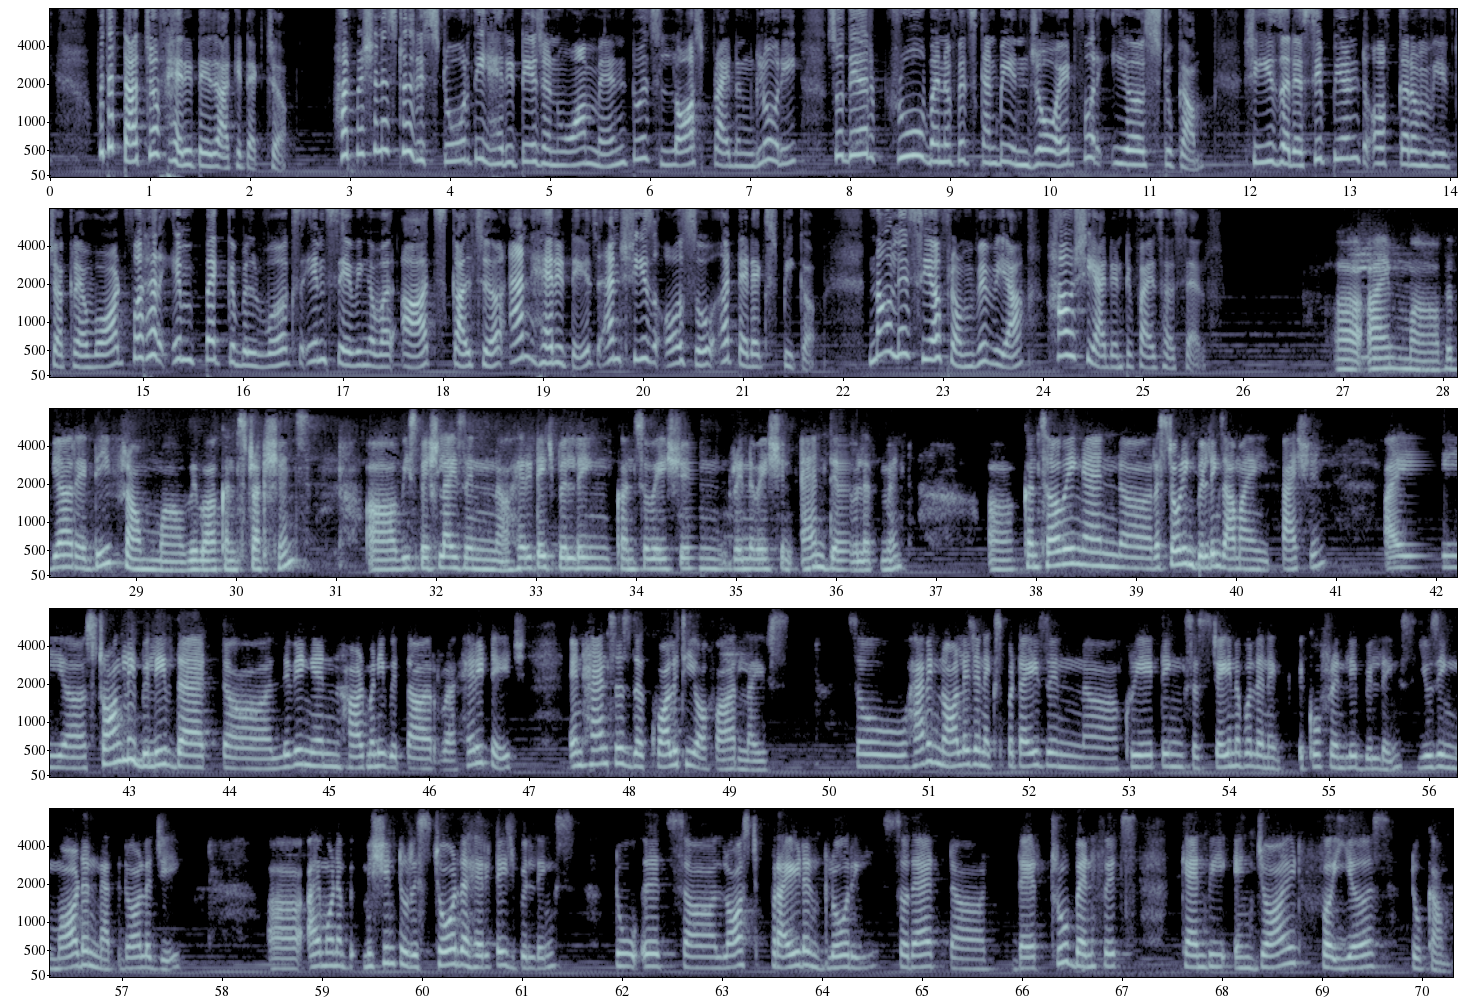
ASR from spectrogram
with a touch of heritage architecture. Her mission is to restore the heritage environment to its lost pride and glory so their true benefits can be enjoyed for years to come. She is a recipient of Karamveer Chakra Award for her impeccable works in saving our arts, culture, and heritage, and she is also a TEDx speaker. Now, let's hear from Vivya how she identifies herself. Uh, I'm uh, Vivya Reddy from uh, Viva Constructions. Uh, we specialize in uh, heritage building, conservation, renovation, and development. Uh, conserving and uh, restoring buildings are my passion. I uh, strongly believe that uh, living in harmony with our heritage enhances the quality of our lives. So, having knowledge and expertise in creating sustainable and eco friendly buildings using modern methodology uh, I'm on a mission to restore the heritage buildings to its uh, lost pride and glory so that uh, their true benefits can be enjoyed for years to come.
